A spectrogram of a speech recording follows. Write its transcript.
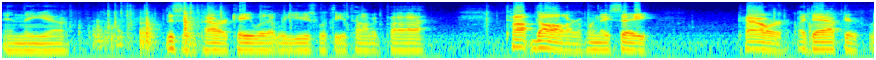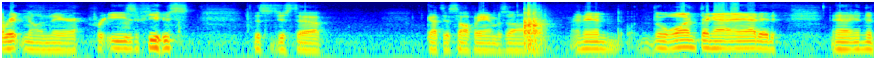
And the, uh, this is the power cable that we use with the Atomic Pi. Top dollar when they say power adapter written on there for ease of use. This is just uh, got this off Amazon. And then the one thing I added uh, in the,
